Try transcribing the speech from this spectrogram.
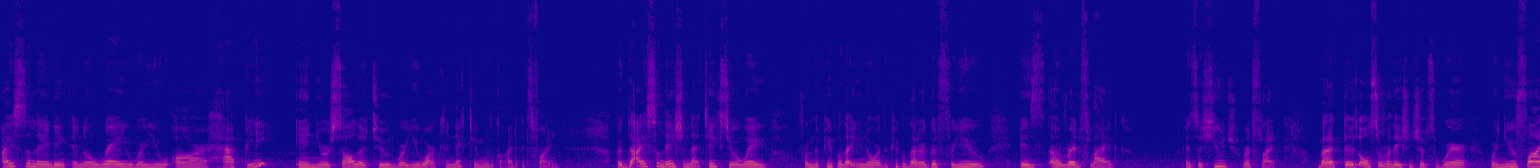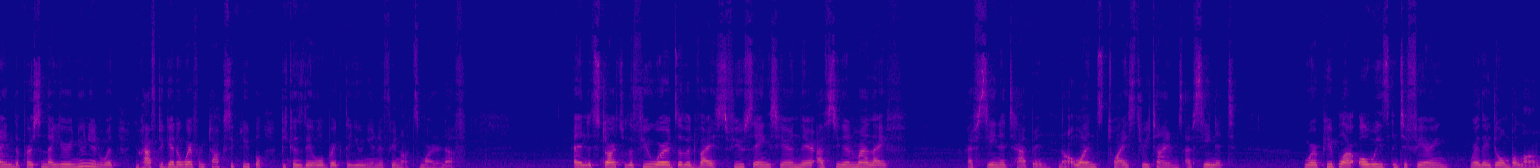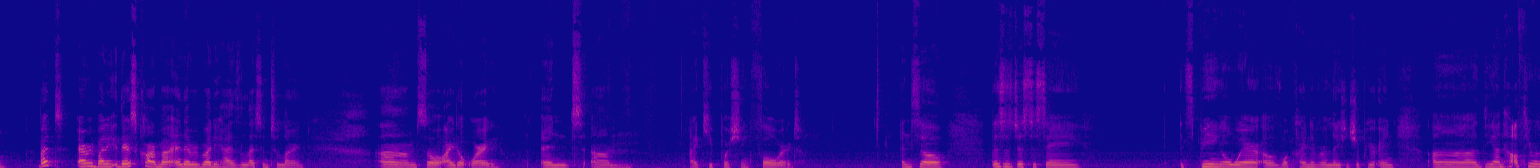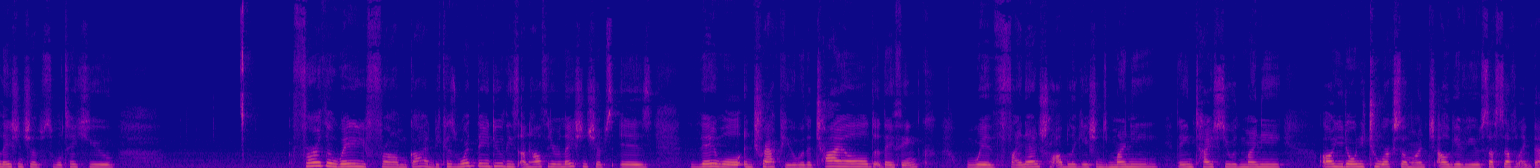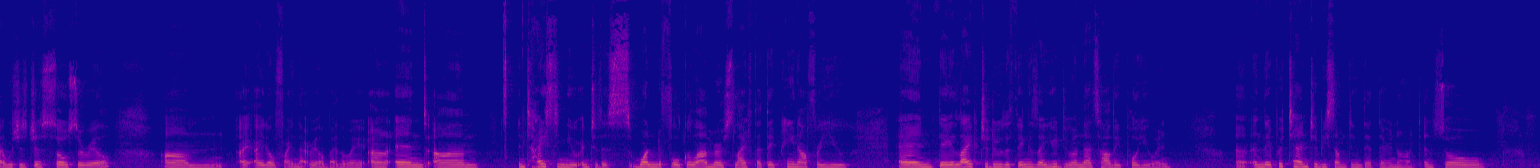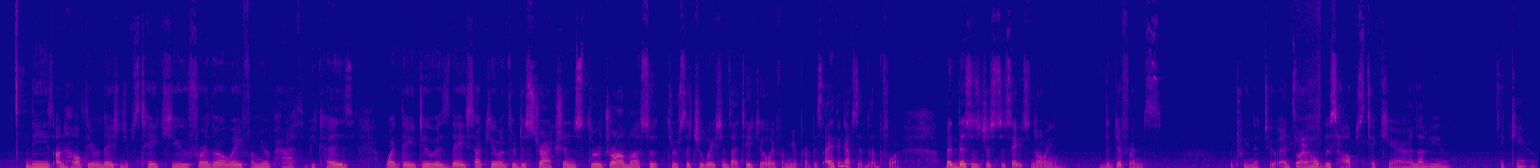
isolating in a way where you are happy in your solitude, where you are connecting with God, it's fine. But the isolation that takes you away from the people that you know or the people that are good for you is a red flag. It's a huge red flag. But there's also relationships where when you find the person that you're in union with, you have to get away from toxic people because they will break the union if you're not smart enough. And it starts with a few words of advice, few sayings here and there. I've seen it in my life. I've seen it happen. Not once, twice, three times. I've seen it. Where people are always interfering where they don't belong. But everybody, there's karma and everybody has a lesson to learn. Um, so I don't worry and um, I keep pushing forward. And so, this is just to say it's being aware of what kind of relationship you're in. Uh, the unhealthy relationships will take you further away from God because what they do, these unhealthy relationships, is they will entrap you with a child, they think, with financial obligations, money. They entice you with money, oh, you don't need to work so much. I'll give you stuff, stuff like that, which is just so surreal. Um, I, I don't find that real, by the way. Uh, and um, enticing you into this wonderful, glamorous life that they paint out for you. And they like to do the things that you do, and that's how they pull you in. Uh, and they pretend to be something that they're not. And so these unhealthy relationships take you further away from your path because what they do is they suck you in through distractions, through drama, so through situations that take you away from your purpose. I think I've said that before, but this is just to say it's knowing the difference between the two. And so I hope this helps. Take care. I love you. Take care.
